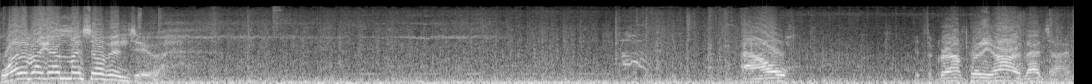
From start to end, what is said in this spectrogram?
What have I gotten myself into? Ow. Hit the ground pretty hard that time.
